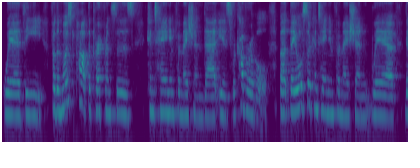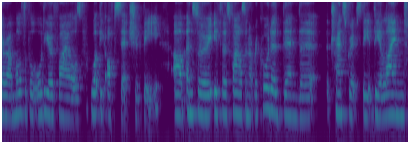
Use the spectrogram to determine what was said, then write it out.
where the, for the most part, the preferences contain information that is recoverable, but they also contain information where there are multiple audio files, what the offset should be. Um, and so if those files are not recorded, then the transcripts, the, the aligned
